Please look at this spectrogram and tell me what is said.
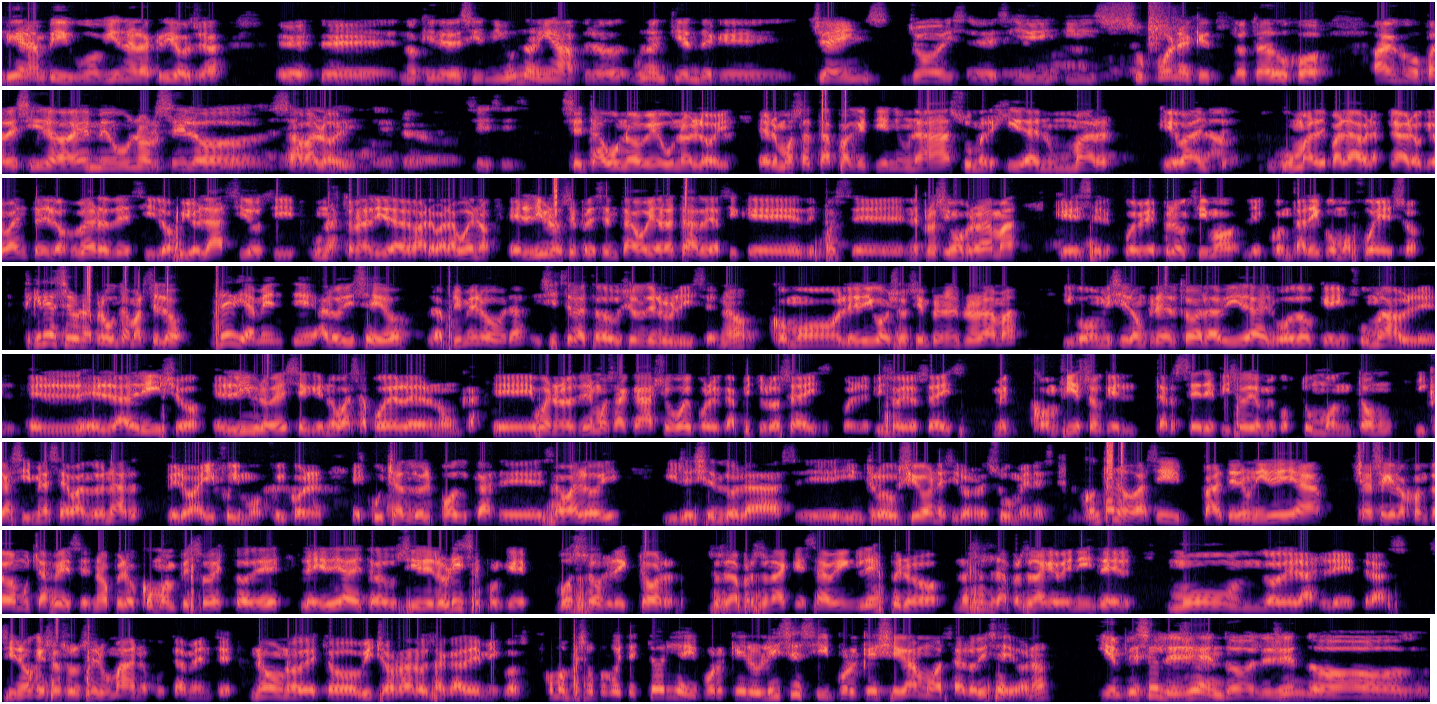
bien ambiguo, bien a la criolla, este, no quiere decir ni uno ni A, pero uno entiende que James Joyce es, y, supone que lo tradujo algo parecido a M1 Orcelo Zavaloy. Eh, pero, sí, sí. Z1B1 Loy. Hermosa tapa que tiene una A sumergida en un mar que va entre, un mar de palabras, claro, que va entre los verdes y los violáceos y unas tonalidades bárbaras. Bueno, el libro se presenta hoy a la tarde, así que después eh, en el próximo programa que es el jueves próximo, les contaré cómo fue eso. Te quería hacer una pregunta, Marcelo. Previamente al Odiseo, la primera obra, hiciste la traducción del Ulises, ¿no? Como le digo yo siempre en el programa, y como me hicieron creer toda la vida, el bodoque infumable, el, ladrillo, el libro ese que no vas a poder leer nunca. Eh, bueno, lo tenemos acá, yo voy por el capítulo 6, por el episodio 6. Me confieso que el tercer episodio me costó un montón y casi me hace abandonar, pero ahí fuimos, fui con escuchando el podcast de Zabaloy y leyendo las eh, introducciones y los resúmenes. Contanos así, para tener una idea, ya sé que lo has contado muchas veces, ¿no? Pero ¿cómo empezó esto de la idea de traducir el Ulises? Porque vos sos lector, sos una persona que sabe inglés, pero no sos una persona que venís del mundo de las letras, sino que sos un ser humano justamente, no uno de estos bichos raros académicos. ¿Cómo empezó un poco esta historia y por qué el Ulises y por qué llegamos el Odiseo, ¿no? Y empecé leyendo, leyendo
